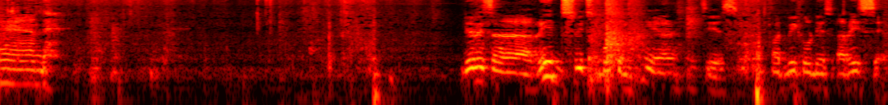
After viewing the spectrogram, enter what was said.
And there is a red switch button here which is what we call this a reset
